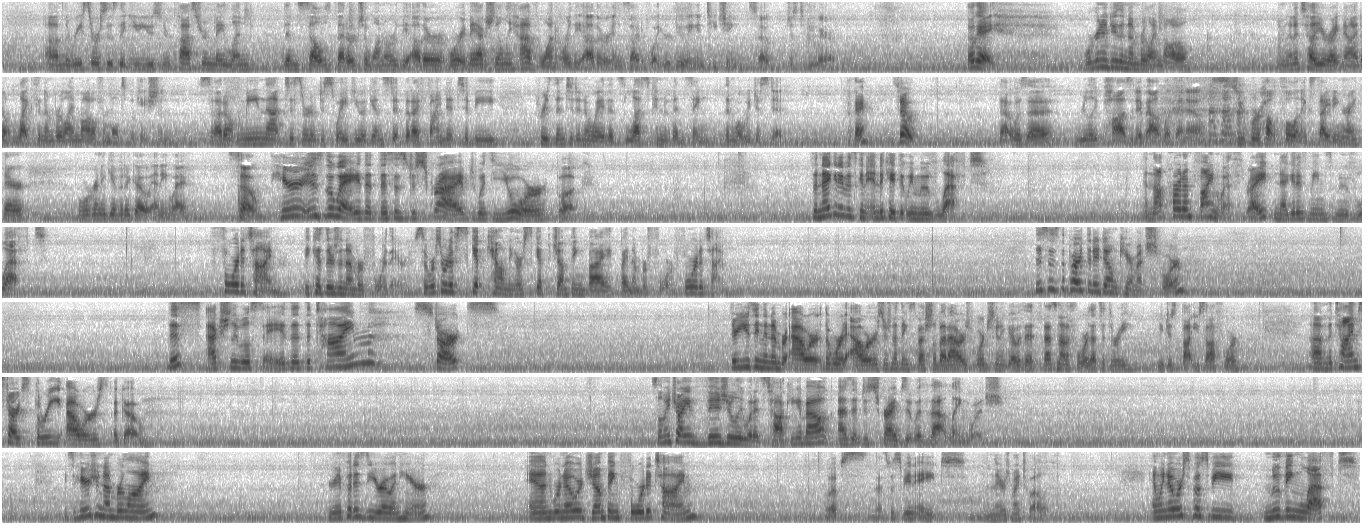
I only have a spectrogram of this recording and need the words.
Um, the resources that you use in your classroom may lend themselves better to one or the other, or it may actually only have one or the other inside of what you're doing and teaching. So just to be aware of. Okay, we're going to do the number line model. I'm going to tell you right now, I don't like the number line model for multiplication. So I don't mean that to sort of dissuade you against it, but I find it to be presented in a way that's less convincing than what we just did. Okay? So that was a really positive outlook, I know. Super helpful and exciting right there. But we're going to give it a go anyway. So, here is the way that this is described with your book. The negative is going to indicate that we move left. And that part I'm fine with, right? Negative means move left. Four at a time because there's a number four there. So we're sort of skip counting or skip jumping by, by number four, four at a time. This is the part that I don't care much for. This actually will say that the time starts. They're using the number hour, the word hours. There's nothing special about hours. We're just going to go with it. That's not a four, that's a three. You just thought you saw a four. Um, the time starts three hours ago. So let me try you visually what it's talking about as it describes it with that language. Okay, so here's your number line. You're going to put a zero in here. And we know we're jumping four at a time. Whoops, that's supposed to be an eight. And there's my 12. And we know we're supposed to be moving left.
